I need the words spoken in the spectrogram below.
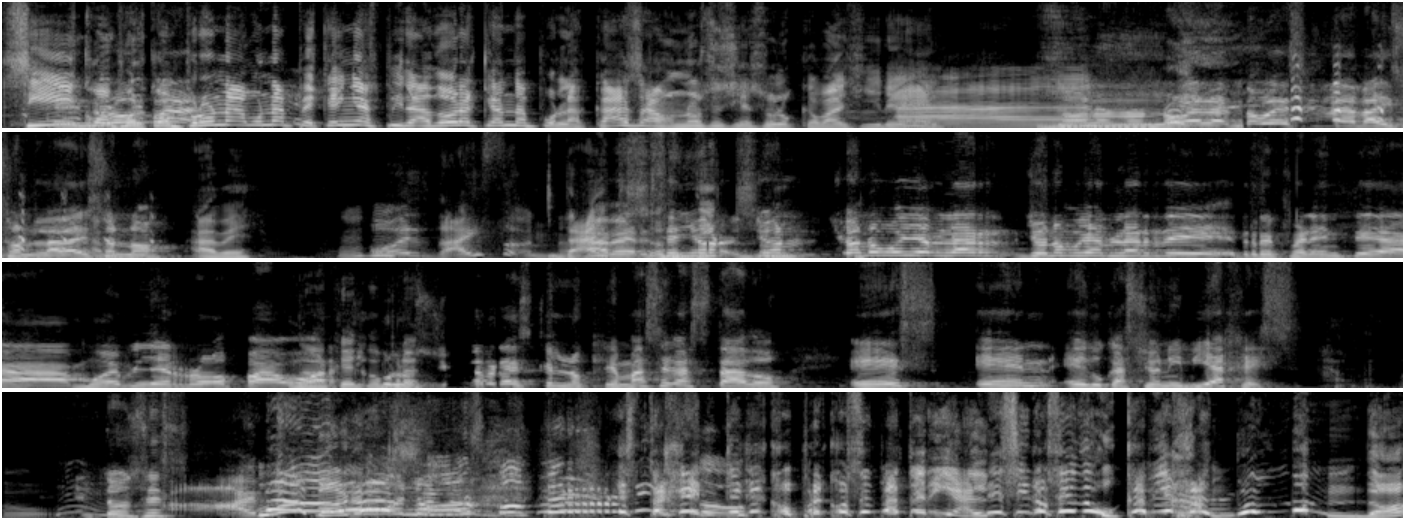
Sí, como por compró una, una pequeña aspiradora que anda por la casa, o no sé si eso es lo que va a decir él. Ah. No, no, no, no voy, a, no voy a decir la Dyson, la Dyson no. A ver. Oh, es Dyson. A ver, señor, yo, yo no voy a hablar, yo no voy a hablar de referente a muebles, ropa o No, ¿qué artículos. Yo la verdad es que en lo que más he gastado es en educación y viajes. Entonces, Ay, ¡Vámonos! ¡Vámonos, Esta gente que compra cosas materiales y nos educa viajando al mundo.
